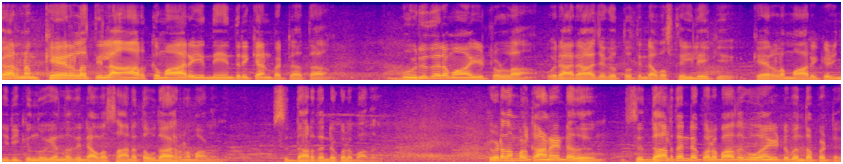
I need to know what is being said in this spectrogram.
കാരണം കേരളത്തിൽ ആർക്കും ആരെയും നിയന്ത്രിക്കാൻ പറ്റാത്ത ഗുരുതരമായിട്ടുള്ള ഒരു അരാജകത്വത്തിന്റെ അവസ്ഥയിലേക്ക് കേരളം മാറിക്കഴിഞ്ഞിരിക്കുന്നു എന്നതിന്റെ അവസാനത്തെ ഉദാഹരണമാണ് സിദ്ധാർത്ഥന്റെ കൊലപാതകം. ഇവിടെ നമ്മൾ കാണേണ്ടത് സിദ്ധാർത്ഥന്റെ കൊലപാതകവുമായിട്ട് ബന്ധപ്പെട്ട്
